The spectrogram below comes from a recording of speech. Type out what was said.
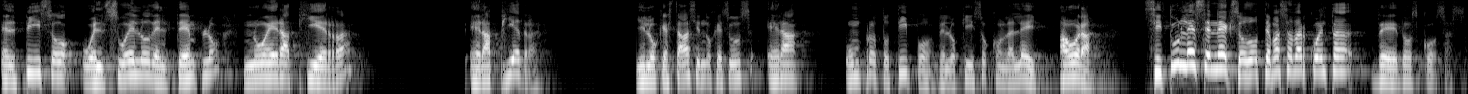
el piso o el suelo del templo, no era tierra, era piedra. Y lo que estaba haciendo Jesús era un prototipo de lo que hizo con la ley. Ahora, si tú lees en Éxodo, te vas a dar cuenta de dos cosas.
